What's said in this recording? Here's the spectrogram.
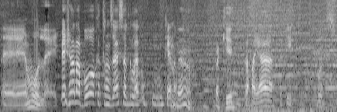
É, moleque. Beijar na boca, transar, essa galera não, não quer não. Não, pra quê? Trabalhar, pra quê? Foda-se.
